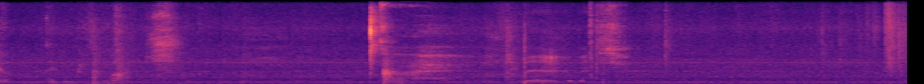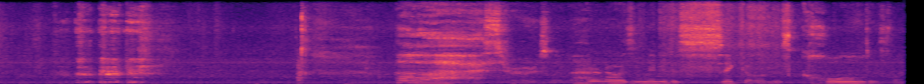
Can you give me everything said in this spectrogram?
you know, taking a piece of the pie. Ah, I don't know, is maybe the or cold is like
